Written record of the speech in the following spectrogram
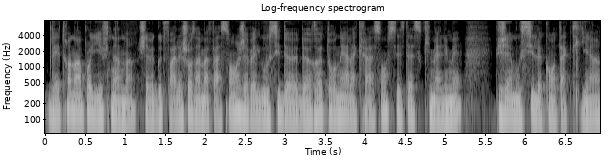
d'être un employé finalement. J'avais le goût de faire les choses à ma façon. J'avais le goût aussi de, retourner à la création. C'était ce qui m'allumait. Puis j'aime aussi le contact client.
